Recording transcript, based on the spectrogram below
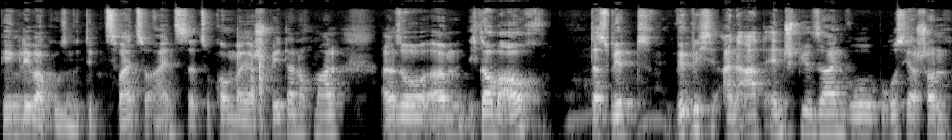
gegen Leverkusen getippt, 2 zu 1. Dazu kommen wir ja später nochmal. Also ähm, ich glaube auch, das wird wirklich eine Art Endspiel sein, wo Borussia schon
